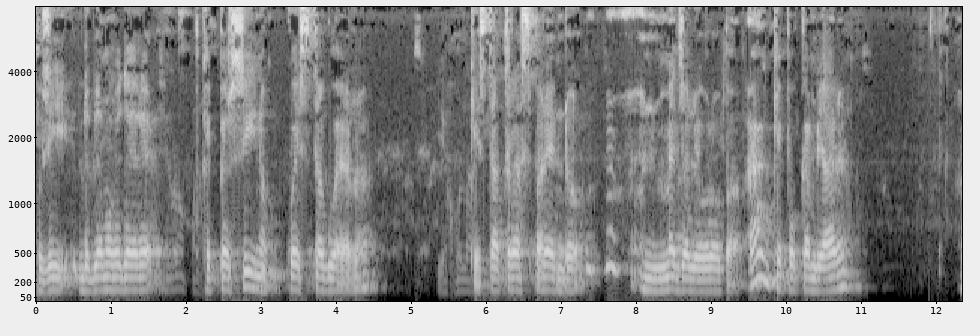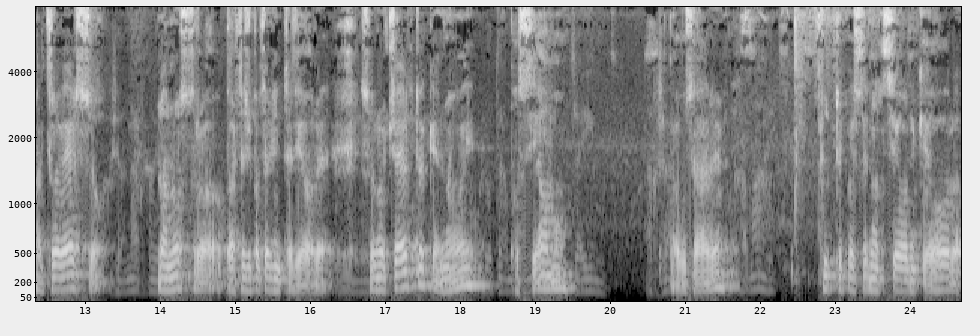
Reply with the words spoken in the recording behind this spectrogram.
Così dobbiamo vedere che persino questa guerra che sta trasparendo in mezzo all'Europa anche può cambiare attraverso la nostra partecipazione interiore. Sono certo che noi possiamo causare tutte queste nazioni che ora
